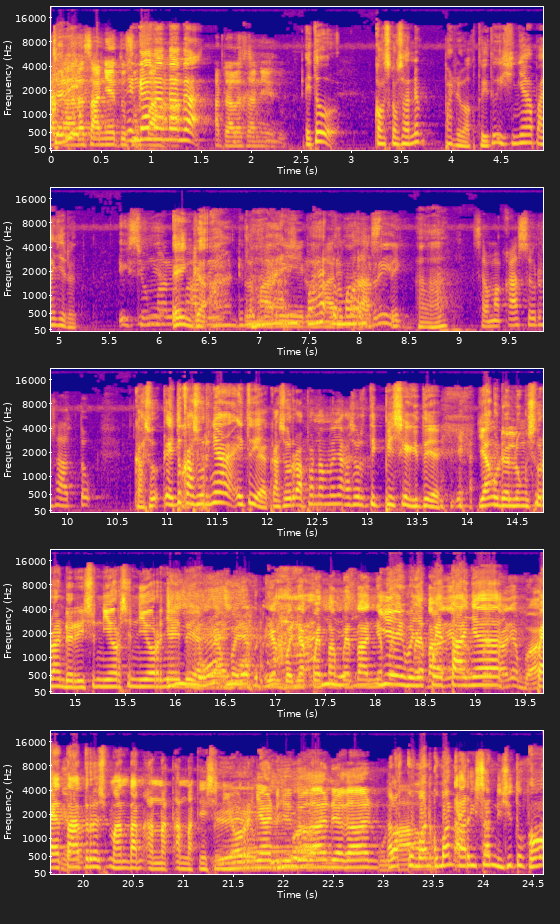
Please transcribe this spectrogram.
Jadi- ada alasannya itu Enggak, sumpah enggak, enggak, enggak. ada alasannya itu Itu kos-kosannya pada waktu itu isinya apa aja, Dot? Isinya Cuma Eh, enggak lemari, ada. lemari, Lemari, lemari lemari. plastik Heeh. sama kasur satu. Kasur itu kasurnya itu ya, kasur apa namanya? Kasur tipis kayak gitu ya. yang udah lungsuran dari senior-seniornya itu ya. Iya, yang banyak yang banyak peta-petanya. Iya, yang banyak petanya, petanya banyak. peta terus mantan anak-anaknya seniornya di situ kan ya kan. Alah kuman-kuman arisan di situ pak.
